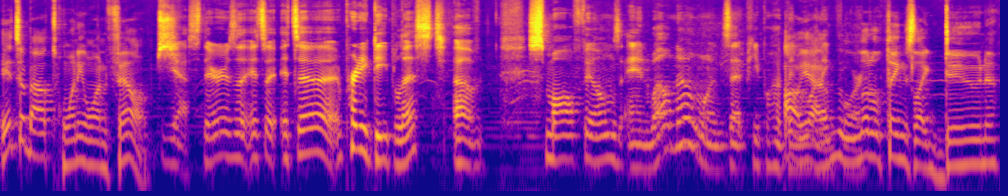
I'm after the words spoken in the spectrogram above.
it's about 21 films. Yes, there is a it's a it's a pretty deep list of small films and well-known ones that people have been Oh yeah, wanting for. little things like Dune,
